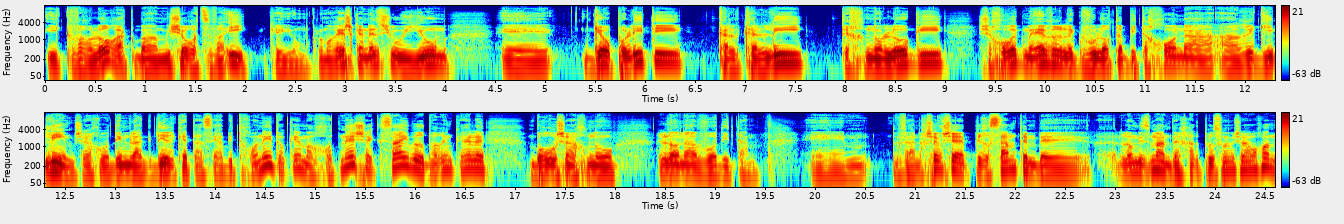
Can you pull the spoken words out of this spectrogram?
היא כבר לא רק במישור הצבאי כאיום. כלומר, יש כאן איזשהו איום גיאופוליטי, כלכלי, טכנולוגי, שחורג מעבר לגבולות הביטחון הרגילים, שאנחנו יודעים להגדיר כתעשייה ביטחונית, אוקיי, מערכות נשק, סייבר, דברים כאלה, ברור שאנחנו לא נעבוד איתם. אה, ואני חושב שפרסמתם ב... לא מזמן, באחד הפרסומים של המכון,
